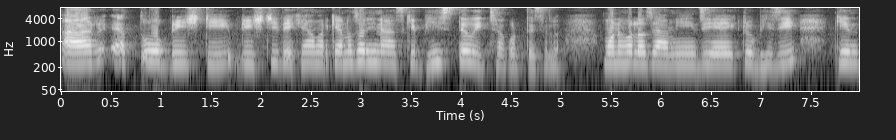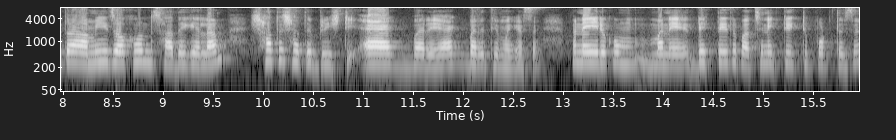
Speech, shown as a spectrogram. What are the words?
আর এত বৃষ্টি বৃষ্টি দেখে আমার কেন জানি না আজকে ভিজতেও ইচ্ছা করতেছিল। মনে হলো যে আমি যে একটু ভিজি, কিন্তু আমি যখন ছাদে গেলাম, সাথে সাথে বৃষ্টি একবারে একবারে থেমে গেছে। মানে এরকম মানে দেখতেই তো পাচ্ছেন একটু একটু পড়তেছে,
